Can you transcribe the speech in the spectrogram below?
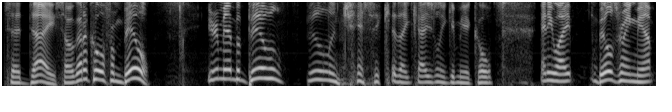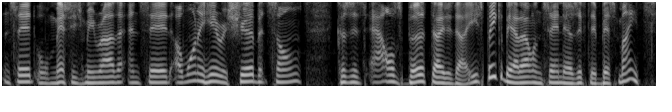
today. So I got a call from Bill. You remember Bill? Bill and Jessica, they occasionally give me a call. Anyway, Bill's rang me up and said, or messaged me rather, and said, I want to hear a Sherbet song because it's Al's birthday today. He speak about Al and Sandow as if they're best mates.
